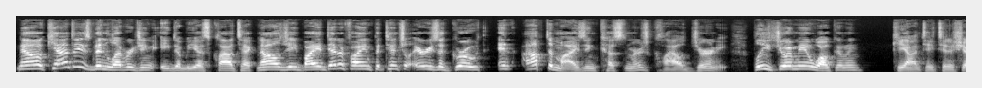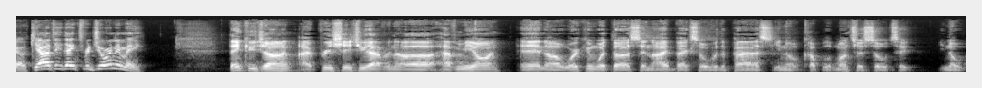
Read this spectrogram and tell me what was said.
Now, Kiante has been leveraging AWS cloud technology by identifying potential areas of growth and optimizing customers' cloud journey. Please join me in welcoming Kiante to the show. Kiante, thanks for joining me. Thank you, Jon. I appreciate you having uh having me on and uh, working with us and Ibex over the past you know couple of months or so to you know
